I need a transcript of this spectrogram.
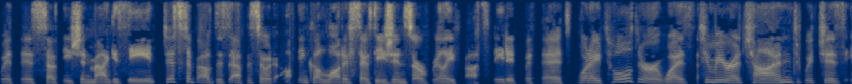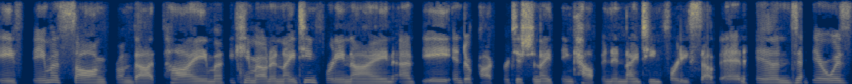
with this South Asian magazine just about this episode. I think a lot of South Asians are really fascinated with it. What I told her was Tu Mera Chand, which is a famous song from that time. It came out in 1949 and the Indo-Pak partition, I think, happened in 1947. And there was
